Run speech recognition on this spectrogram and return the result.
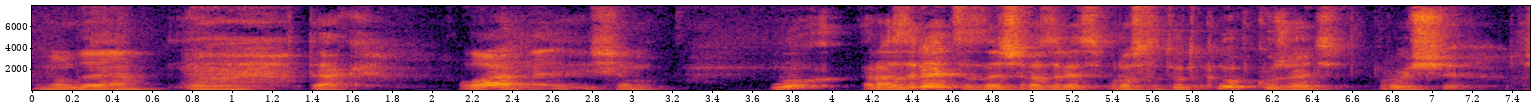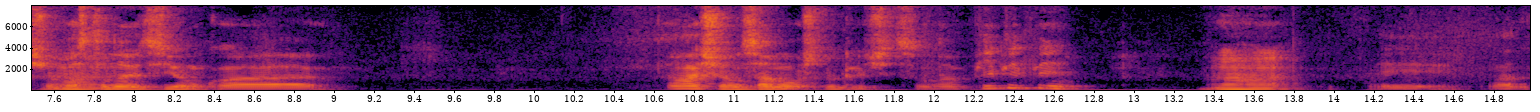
Ну да. Так, Ладно, еще... ну, разряется, значит разряется. Просто тут кнопку жать проще, чтобы Мгм. остановить съемку. А... а еще он сам может выключиться. он Там пи-пи-пи. Ага. И ладно.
